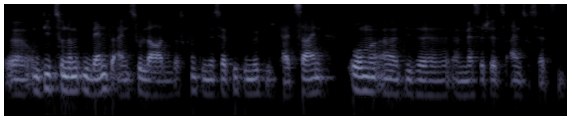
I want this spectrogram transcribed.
äh, um die zu einem Event einzuladen. Das könnte eine sehr gute Möglichkeit sein, um äh, diese äh, Messages einzusetzen.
